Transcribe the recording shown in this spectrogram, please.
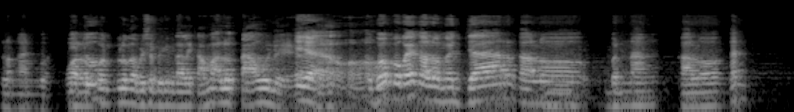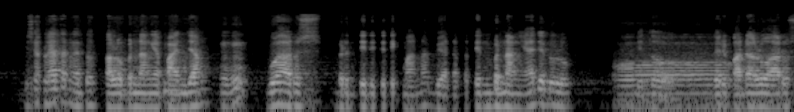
lengan gue itu Walaupun lu gak bisa bikin tali kama, lu tahu deh. Iya. Oh. gue pokoknya kalau ngejar kalau benang kalau kan bisa kelihatan kan tuh kalau benangnya panjang Mhm. gue harus berhenti di titik mana biar dapetin benangnya aja dulu Oh. gitu daripada lu harus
